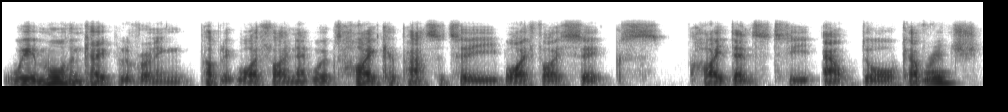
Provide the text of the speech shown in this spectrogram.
we're more than capable of running public Wi-Fi networks, high capacity Wi-Fi 6, high density outdoor coverage.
